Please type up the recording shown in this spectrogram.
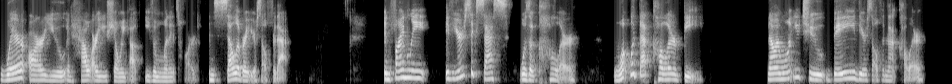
Where are you and how are you showing up even when it's hard? And celebrate yourself for that. And finally, if your success was a color, what would that color be? Now, I want you to bathe yourself in that color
